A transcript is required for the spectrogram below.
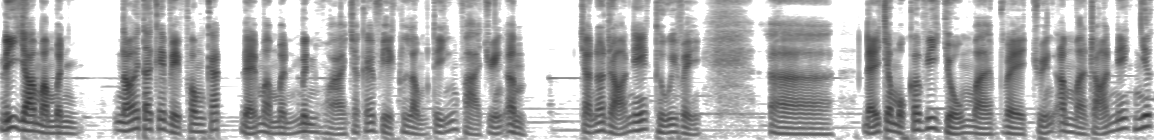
lý do mà mình nói tới cái việc phong cách để mà mình minh họa cho cái việc lồng tiếng và chuyển âm cho nó rõ nét thưa quý vị. À, để cho một cái ví dụ mà về chuyển âm mà rõ nét nhất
